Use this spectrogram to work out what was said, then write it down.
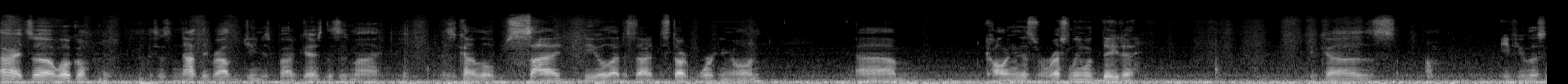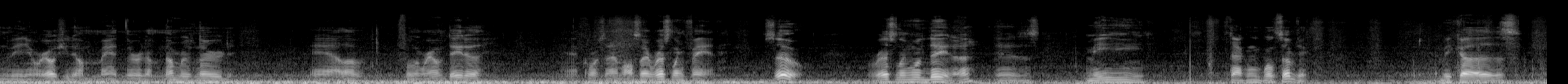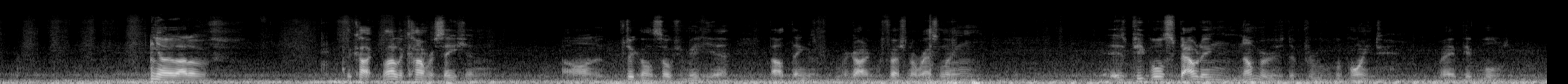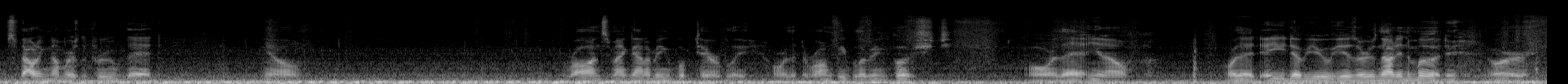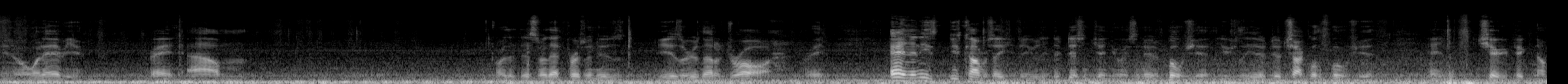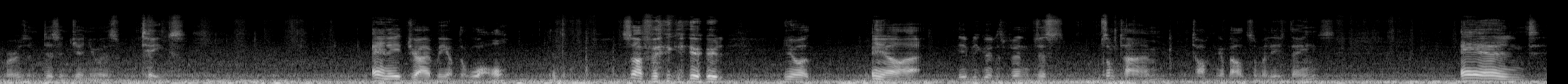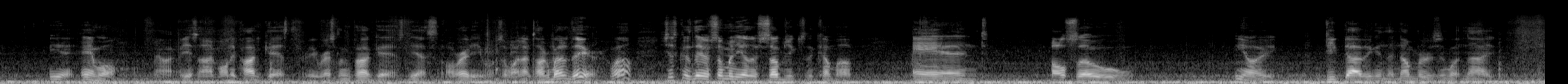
All right, so uh, welcome. This is not the Rob the Genius podcast. This is my this is kind of a little side deal I decided to start working on. Um, calling this wrestling with data because um, if you listen to me anywhere else, you know I'm a math nerd, I'm a numbers nerd, and I love fooling around with data. And of course, I'm also a wrestling fan. So, wrestling with data is me tackling both subjects because you know a lot of the a lot of conversation on particularly on social media about things regarding professional wrestling is people spouting numbers to prove a point right? People spouting numbers to prove that you know Raw and SmackDown are being booked terribly or that the wrong people are being pushed or that you know or that AEW is or is not in the mud, or you know what have you, right? Um, or that this or that person is is or is not a draw, right? And then these these conversations are usually they're disingenuous and they're bullshit. Usually they're, they're chock full of bullshit and cherry pick numbers and disingenuous takes, and they drive me up the wall. So I figured, you know, you know, it'd be good to spend just some time talking about some of these things. And yeah, and well, yes, I'm on a podcast, a wrestling podcast. Yes, already. So why not talk about it there? Well, just because there are so many other subjects that come up, and also, you know, deep diving in the numbers and whatnot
